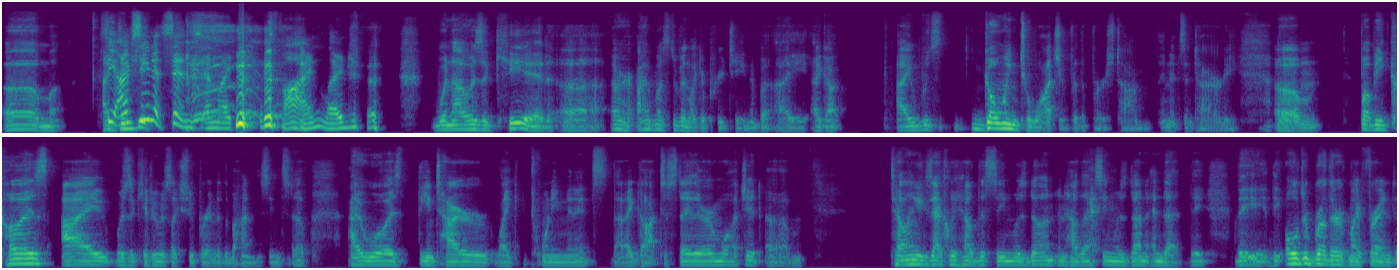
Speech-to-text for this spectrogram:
Um See, I've seen it since, and like it's fine. Like when I was a kid, uh, or I must have been like a preteen, but I I got I was going to watch it for the first time in its entirety. Um, but because I was a kid who was like super into the behind the scenes stuff, I was the entire like 20 minutes that I got to stay there and watch it. Um, telling exactly how this scene was done and how that scene was done and that the the the older brother of my friend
